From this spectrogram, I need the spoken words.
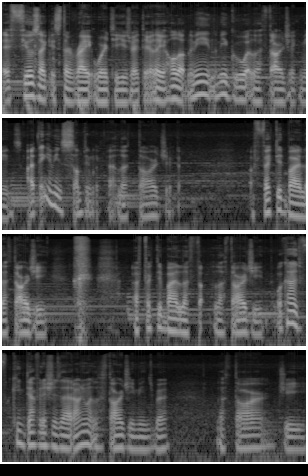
it feels like it's the right word to use right there. Like, hold up, let me let me Google what lethargic means. I think it means something like that. Lethargic, affected by lethargy, affected by leth- lethargy. What kind of fucking definition is that? I don't know what lethargy means, bro. Lethargy.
